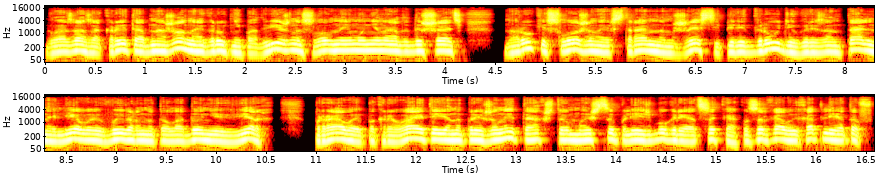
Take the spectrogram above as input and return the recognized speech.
глаза закрыты, обнаженная грудь неподвижна, словно ему не надо дышать, но руки, сложенные в странном жесте, перед грудью горизонтально, левая вывернута ладонью вверх, правая покрывает ее, напряжены так, что мышцы плеч бугрятся, как у цирковых атлетов.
